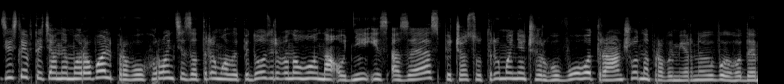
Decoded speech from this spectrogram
Зі слів Тетяни Мораваль, правоохоронці затримали підозрюваного на одній із АЗС під час отримання чергового траншу неправомірної вигоди.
